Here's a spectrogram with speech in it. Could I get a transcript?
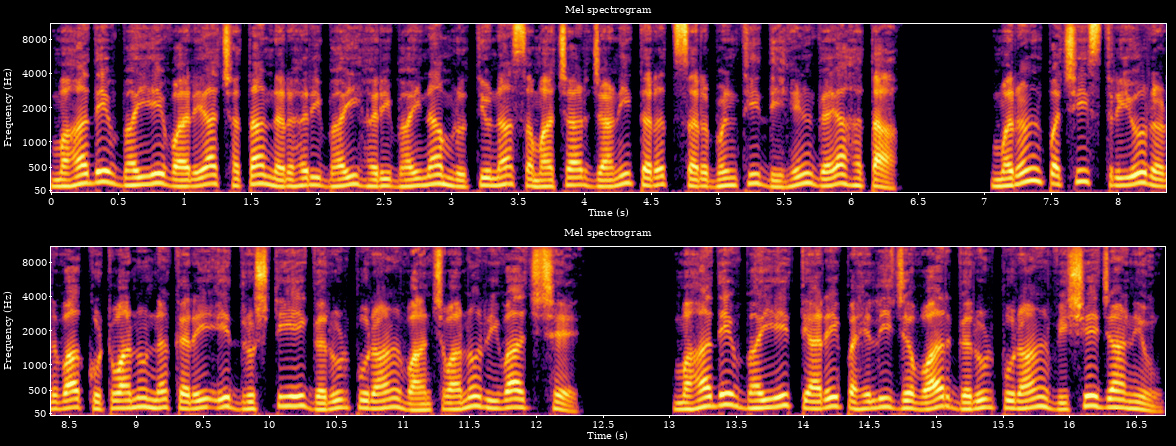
મહાદેવભાઈએ વાર્યા છતાં નરહરિભાઈ હરિભાઈના મૃત્યુના સમાચાર જાણી તરત સરભણથી દિહીણ ગયા હતા. મરણ પછી સ્ત્રીઓ રડવા કૂટવાનું ન કરે એ દૃષ્ટિએ ગરુડપુરાણ વાંચવાનો રિવાજ છે. મહાદેવભાઈએ ત્યારે પહેલી જ વાર ગરુડપુરાણ વિશે જાણ્યું.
